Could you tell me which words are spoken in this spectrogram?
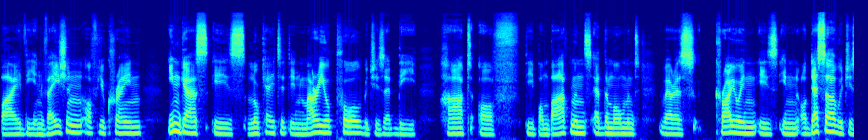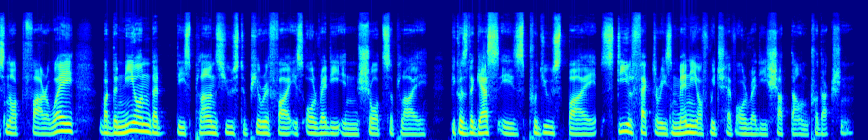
by the invasion of Ukraine. Ingas is located in Mariupol, which is at the heart of the bombardments at the moment, whereas Cryoin is in Odessa, which is not far away. But the neon that these plants use to purify is already in short supply because the gas is produced by steel factories, many of which have already shut down production.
